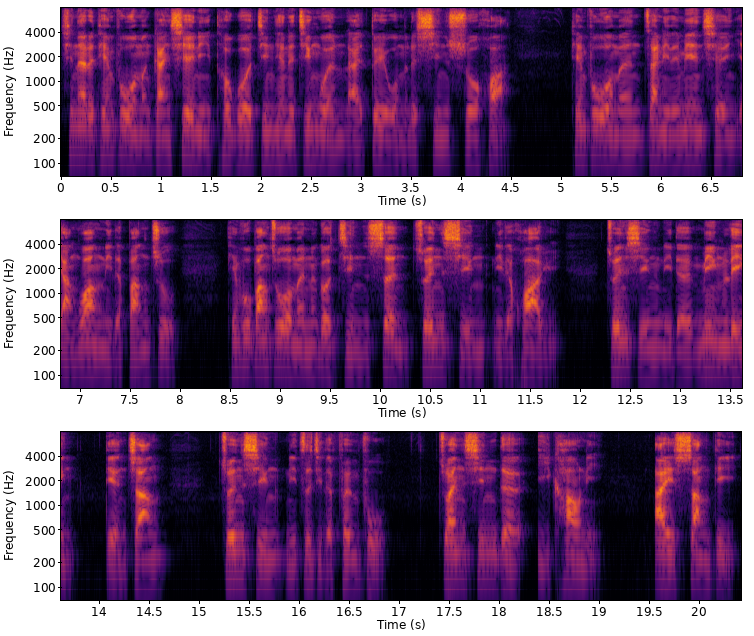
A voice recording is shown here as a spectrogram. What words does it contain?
亲爱的天父，我们感谢你透过今天的经文来对我们的心说话。天父，我们在你的面前仰望你的帮助。天父，帮助我们能够谨慎遵行你的话语，遵行你的命令典章，遵行你自己的吩咐，专心的倚靠你，爱上帝，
